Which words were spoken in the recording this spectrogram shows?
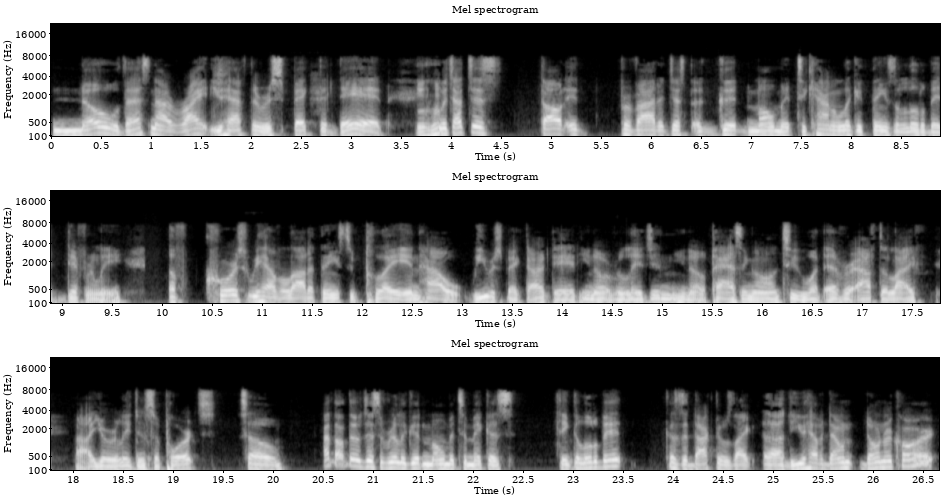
no, that's not right. You have to respect the dead, Mhm. which I just thought it provided just a good moment to kind of look at things a little bit differently. Of course, we have a lot of things to play in how we respect our dead, you know, religion, you know, passing on to whatever afterlife uh, your religion supports. So I thought that was just a really good moment to make us think a little bit because the doctor was like, uh, do you have a don- donor card?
